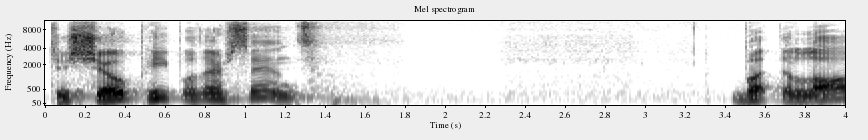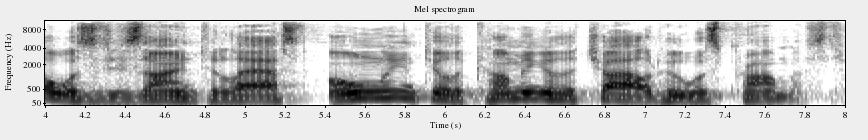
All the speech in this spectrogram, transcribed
to show people their sins. But the law was designed to last only until the coming of the child who was promised.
